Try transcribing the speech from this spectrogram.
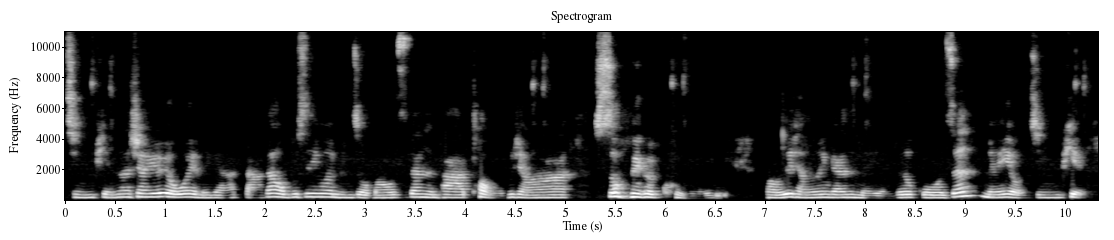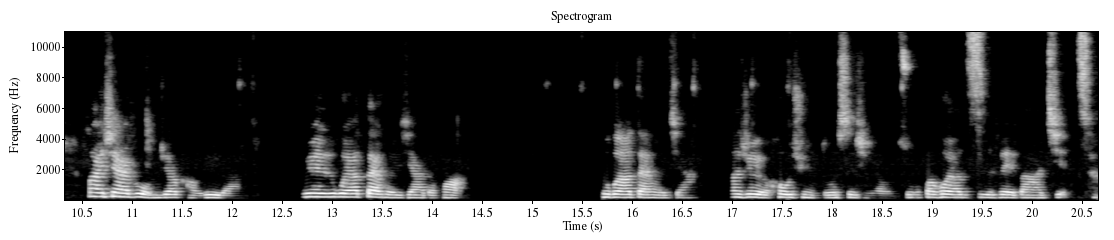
晶片。那像悠悠，我也没给它打，但我不是因为明种猫，我是单纯怕它痛，我不想让它 受那个苦而已。啊，我就想说应该是没有，就是果真没有晶片。后来下一步我们就要考虑了，因为如果要带回家的话，如果要带回家，那就有后续很多事情要做，包括要自费帮它检查。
